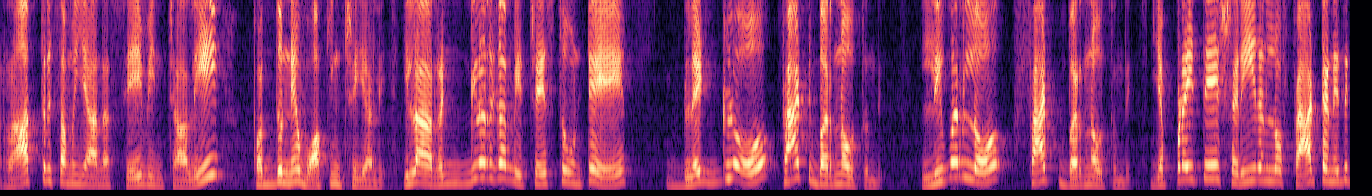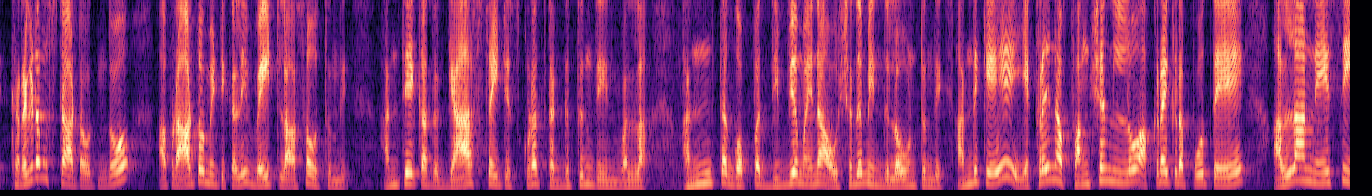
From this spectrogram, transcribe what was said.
రాత్రి సమయాన సేవించాలి పొద్దున్నే వాకింగ్ చేయాలి. ఇలా రెగ్యులర్గా మీరు చేస్తూ ఉంటే బ్లడ్లో ఫ్యాట్ బర్న్ అవుతుంది. లివర్లో ఫ్యాట్ బర్న్ అవుతుంది. ఎప్పుడైతే శరీరంలో ఫ్యాట్ అనేది కరగడం స్టార్ట్ అవుతుందో అప్పుడు ఆటోమేటికలీ వెయిట్ లాస్ అవుతుంది. అంతేకాదు గ్యాస్ట్రైటిస్ కూడా తగ్గుతుంది దీనివల్ల. అంత గొప్ప దివ్యమైన ఔషధం ఇందులో ఉంటుంది. అందుకే ఎక్కడైనా ఫంక్షన్లో అక్కడ ఇక్కడ పోతే అల్లాన్ని వేసి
